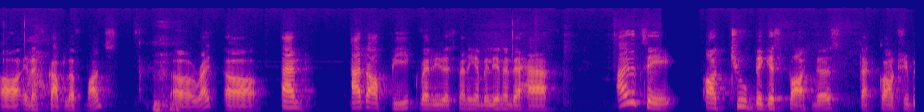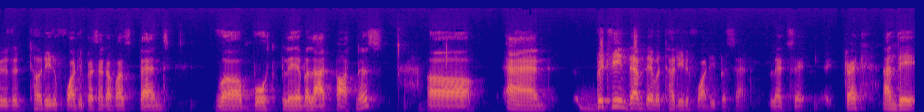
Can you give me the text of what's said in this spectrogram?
uh, in wow. a couple of months. mm-hmm. uh, right? Uh, and at our peak, when we were spending a million and a half, I would say our two biggest partners that contributed 30 to 40% of our spend were both playable ad partners. Uh, and between them, they were 30 to 40%, let's say, right? And they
